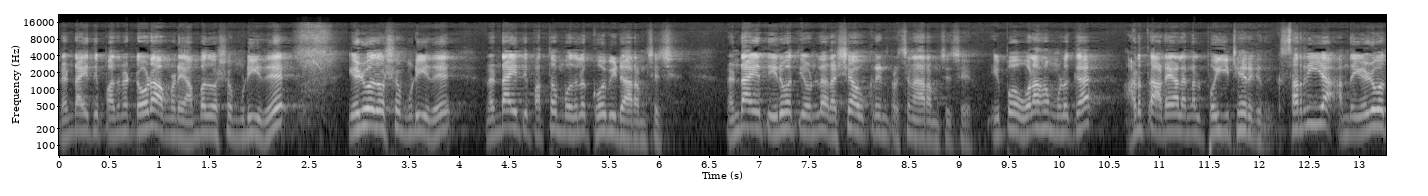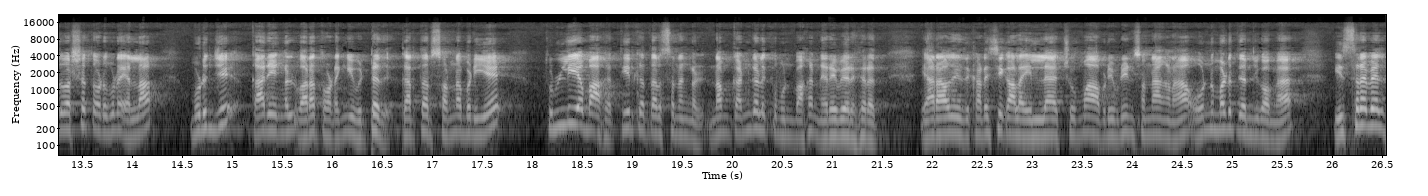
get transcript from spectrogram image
ரெண்டாயிரத்தி பதினெட்டோடு அவங்களுடைய ஐம்பது வருஷம் முடியுது. எழுபது வருஷம் முடியுது. ரெண்டாயிரத்தி பத்தொம்போதில் கோவிட் ஆரம்பிச்சிச்சு. ரெண்டாயிரத்தி இருபத்தி ஒன்றில் ரஷ்யா உக்ரைன் பிரச்சனை ஆரம்பிச்சிச்சு. இப்போ உலகம் முழுக்க அடுத்த அடையாளங்கள் போய்கிட்டே இருக்குது. சரியாக அந்த எழுபது வருஷத்தோடு கூட எல்லாம் முடிஞ்சு காரியங்கள் வர தொடங்கி விட்டது. கர்த்தர் சொன்னபடியே துல்லியமாக தீர்க்க தரிசனங்கள் நம் கண்களுக்கு முன்பாக நிறைவேறுகிறது. யாராவது இது கடைசி காலம் இல்லை சும்மா அப்படி இப்படின்னு சொன்னாங்கன்னா ஒன்று மட்டும் தெரிஞ்சுக்கோங்க. இஸ்ரவேல்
